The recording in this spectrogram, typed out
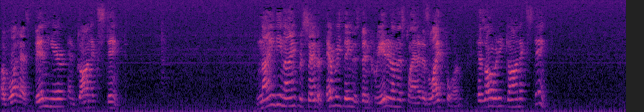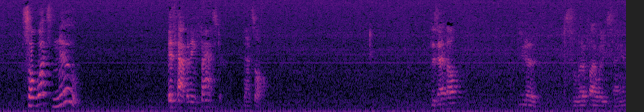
of what has been here and gone extinct. 99% of everything that's been created on this planet as life form has already gone extinct. So what's new? It's happening faster. That's all. Does that help you to solidify what he's saying?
